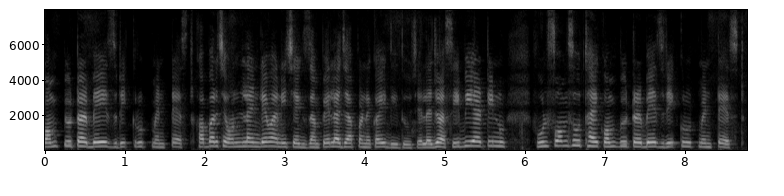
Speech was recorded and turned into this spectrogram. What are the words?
કોમ્પ્યુટર બેઝ રિક્રુટમેન્ટ ટેસ્ટ ખબર છે? ઓનલાઈન લેવાની છે એક્ઝામ પહેલાં જ આપણને કહી દીધું છે. એટલે જો સીબીઆરટીનું ફૂલ ફોર્મ શું થાય? કોમ્પ્યુટર બેઝ રિક્રુટમેન્ટ ટેસ્ટ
